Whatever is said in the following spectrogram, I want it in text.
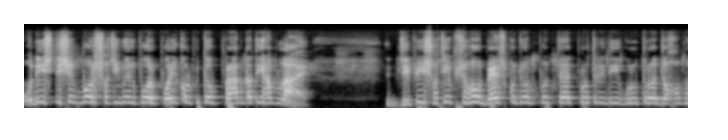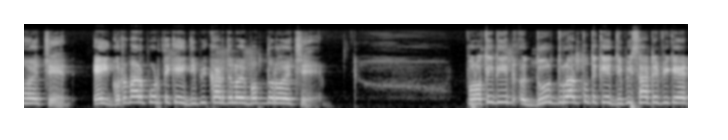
উনিশ ডিসেম্বর সচিবের উপর পরিকল্পিত প্রাণঘাতী হামলায় জিপি সচিব সহ বেশ কজন পঞ্চায়েত প্রতিনিধি গুরুতর জখম হয়েছেন। এই ঘটনার পর থেকেই জিপি কার্যালয় বন্ধ রয়েছে। প্রতিদিন দূর দূরান্ত থেকে জিপি সার্টিফিকেট,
